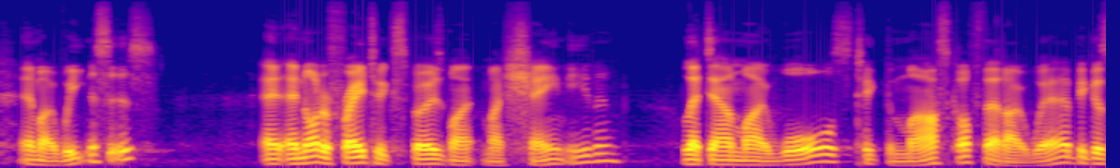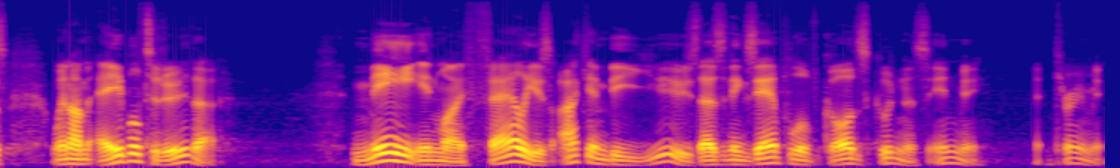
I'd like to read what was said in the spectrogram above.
and my weaknesses, and, and not afraid to expose my, my shame, even. Let down my walls, take the mask off that I wear, because when I'm able to do that, me in my failures, I can be used as an example of God's goodness in me and through me.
